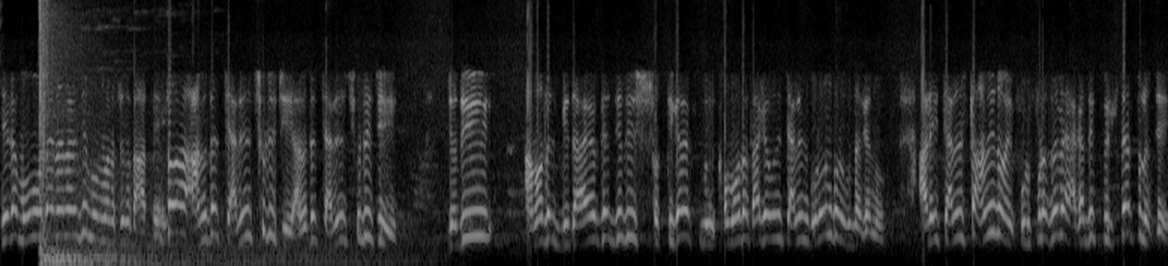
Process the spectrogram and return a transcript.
যেটা মমতা ব্যানার্জির মন মানসিকতা আছে। তো আমি তো চ্যালেঞ্জ ছুটেছি আমি তো চ্যালেঞ্জ ছুটেছি যদি আমাদের বিধায়কের যদি সত্যিকারের ক্ষমতা থাকে, উনি চ্যালেঞ্জ গ্রহণ করুক না কেন? আর এই চ্যালেঞ্জটা আমি নয়, ফুরফুরা হিসেবে একাধিক পিকচার তুলেছে।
